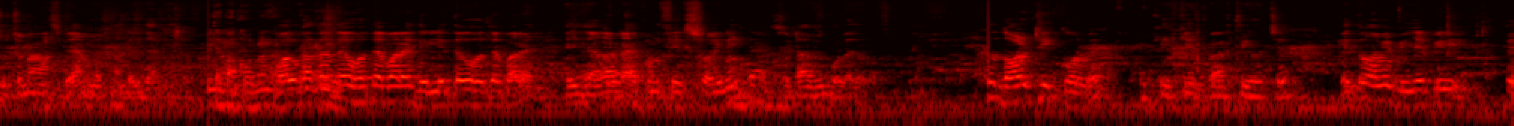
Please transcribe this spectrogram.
সূচনা আসবে আমি আপনাদের জানি। কলকাতাতেও হতে পারে দিল্লিতেও হতে পারে এই জায়গাটা এখন ফিক্স হয়নি সেটা আমি বলে দেবো। দল ঠিক করবে কে কে প্রার্থী হচ্ছে কিন্তু আমি বিজেপিতে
